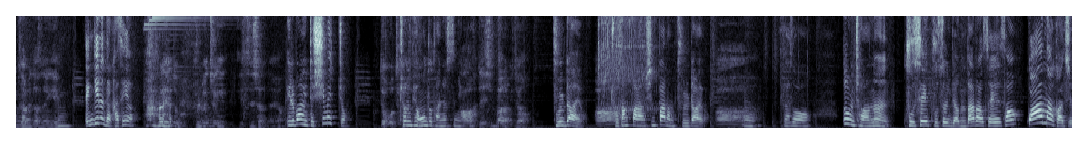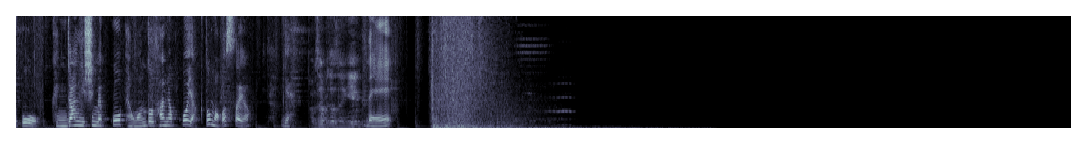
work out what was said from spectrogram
감사합니다, 선생님. 음, 땡기는 데 가세요. 선생님도 불면증이 있으셨나요? 일반인도 심했죠. 그때 어떻게 저는 병원도? 다녔으니까. 아, 그때 신바람이죠? 둘 다요. 아, 조상바람, 신바람 둘 다요. 아, 응. 그래서 또 저는 구세 구슬 연달아서 해서 꽈나 가지고 굉장히 심했고 병원도 다녔고 약도 먹었어요. 예. 감사합니다, 선생님. 네.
